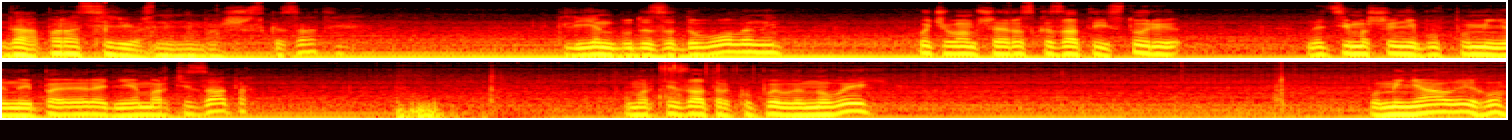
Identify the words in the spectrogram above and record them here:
Да, апарат серйозний, нема що сказати. Клієнт буде задоволений. Хочу вам ще розказати історію. На цій машині був поміняний передній амортизатор. Амортизатор купили новий. Поміняли його,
